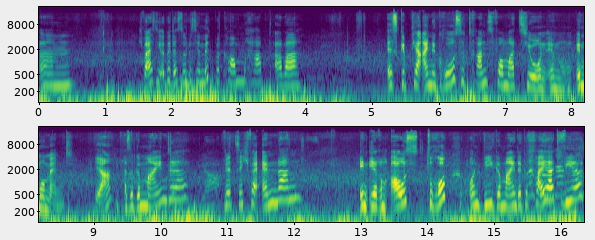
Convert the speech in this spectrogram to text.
Ähm, ich weiß nicht, ob ihr das so ein bisschen mitbekommen habt, aber es gibt ja eine große Transformation im, im Moment. Ja? Also Gemeinde wird sich verändern in ihrem Ausdruck und wie Gemeinde gefeiert wird.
